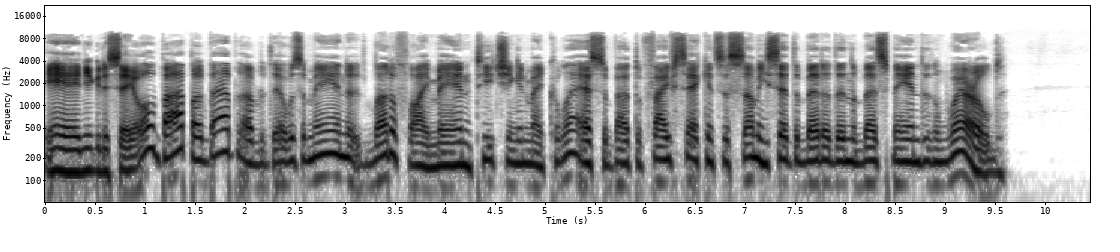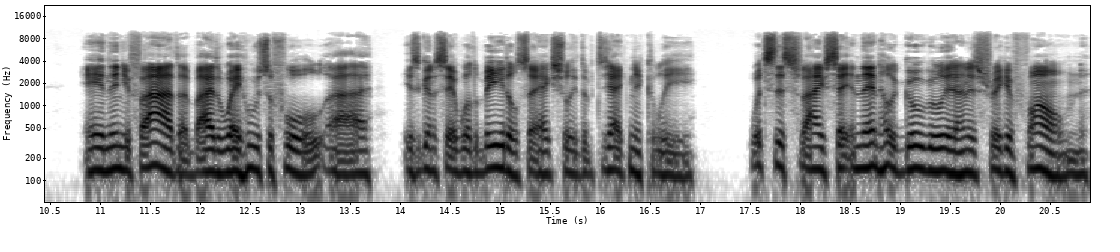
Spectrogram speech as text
and you're going to say, oh, Papa, Papa, there was a man, a butterfly man, teaching in my class about the five seconds of summer. He said the better than the best man in the world. And then your father, by the way, who's a fool, uh, is going to say, well, the Beatles are actually the technically, what's this five seconds? And then he'll Google it on his friggin' phone.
